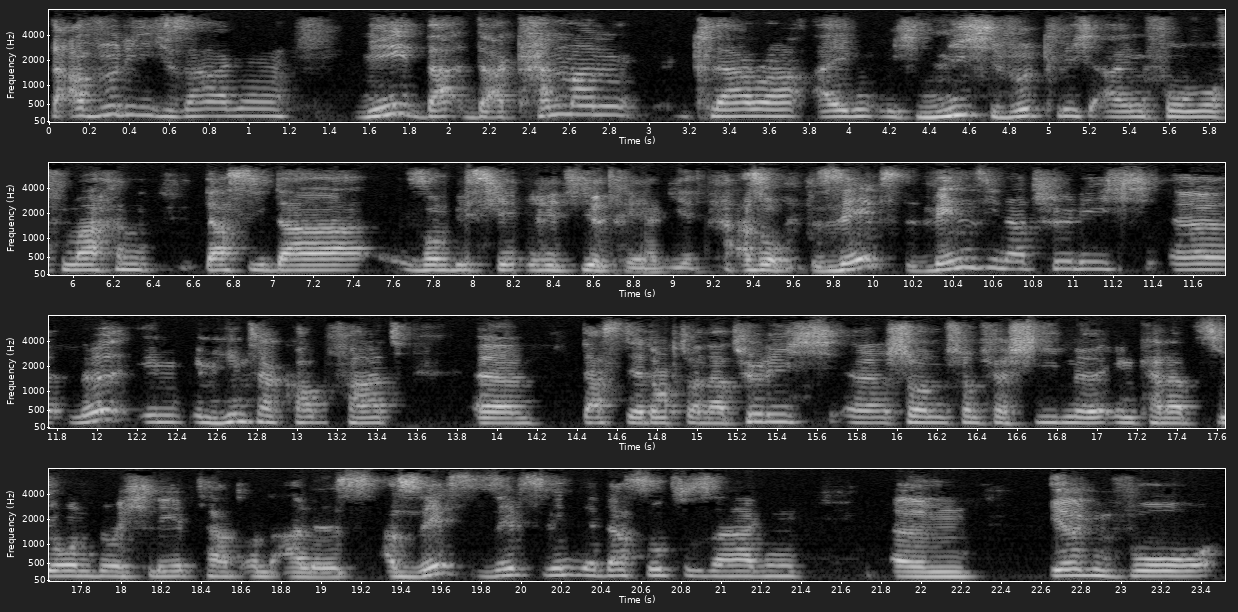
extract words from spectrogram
da würde ich sagen, nee, da, da kann man Clara eigentlich nicht wirklich einen Vorwurf machen, dass sie da so ein bisschen irritiert reagiert. Also selbst wenn sie natürlich äh, ne, im, im Hinterkopf hat, äh, dass der Doktor natürlich äh, schon, schon verschiedene Inkarnationen durchlebt hat und alles. Also selbst, selbst wenn ihr das sozusagen ähm, irgendwo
